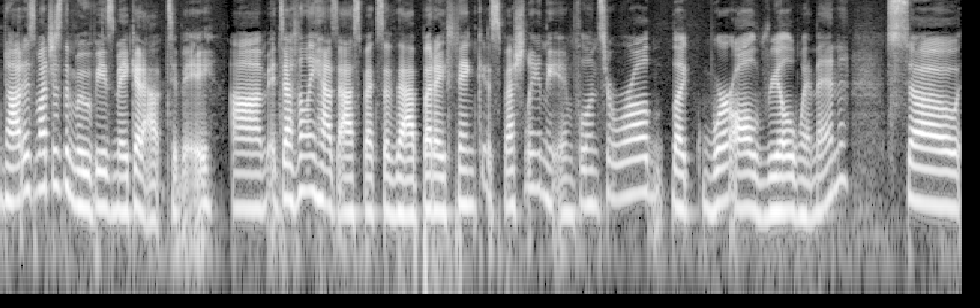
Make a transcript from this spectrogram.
not as much as the movies make it out to be. Um, it definitely has aspects of that, but I think, especially in the influencer world, like we're all real women. So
